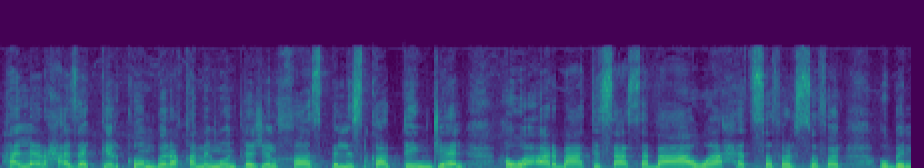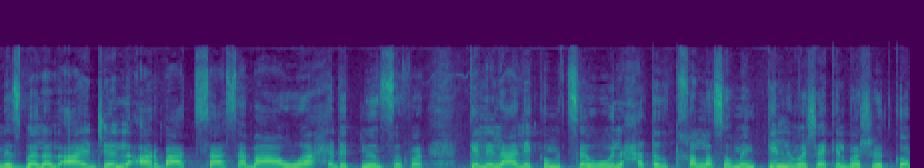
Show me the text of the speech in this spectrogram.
هلا رح أذكركم برقم المنتج الخاص بالسكالبتنج جل هو 497100 وبالنسبة للآي جل 497120 كل اللي عليكم تسووه لحتى تتخلصوا من كل مشاكل بشرتكم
